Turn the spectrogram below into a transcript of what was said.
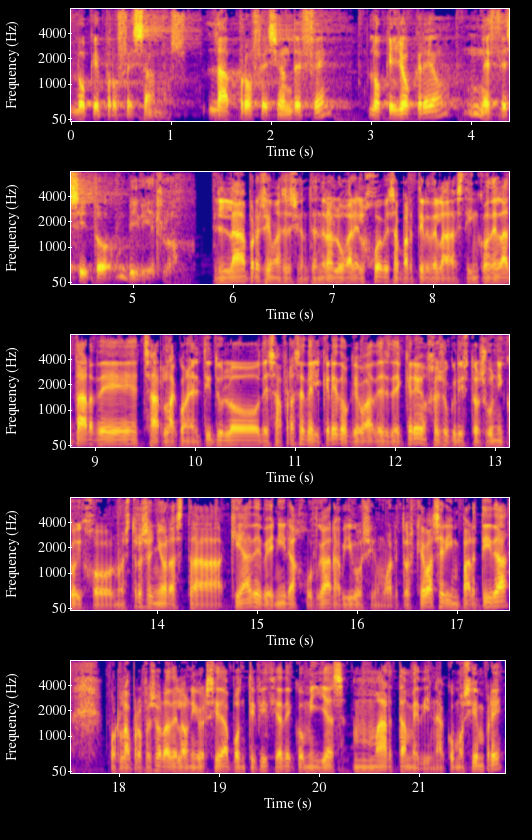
lo que profesamos. La profesión de fe, lo que yo creo, necesito vivirlo. La próxima sesión tendrá lugar el jueves a partir de las 5 de la tarde. Charla con el título de esa frase del credo que va desde Creo en Jesucristo, su único Hijo, nuestro Señor, hasta que ha de venir a juzgar a vivos y muertos, que va a ser impartida por la profesora de la Universidad Pontificia de Comillas, Marta Medina, como siempre,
